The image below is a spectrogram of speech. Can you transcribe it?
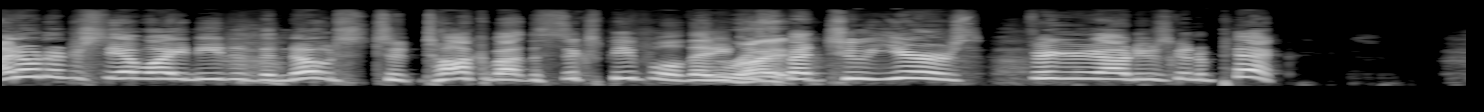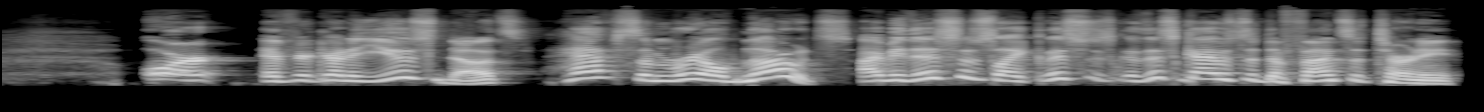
I don't understand why he needed the notes to talk about the six people that he Right. just spent two years figuring out he was going to pick. Or if you're going to use notes, have some real notes. I mean, this is like this is this guy was the defense attorney.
